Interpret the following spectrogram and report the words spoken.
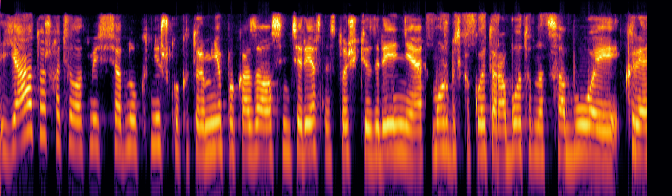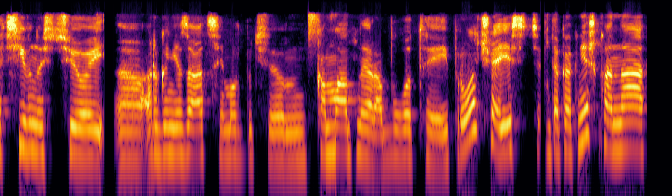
Я тоже хотела отметить одну книжку, которая мне показалась интересной с точки зрения, может быть, какой-то работы над собой, креативностью э, организации, может быть, э, командной работы и прочее. Есть такая книжка, она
